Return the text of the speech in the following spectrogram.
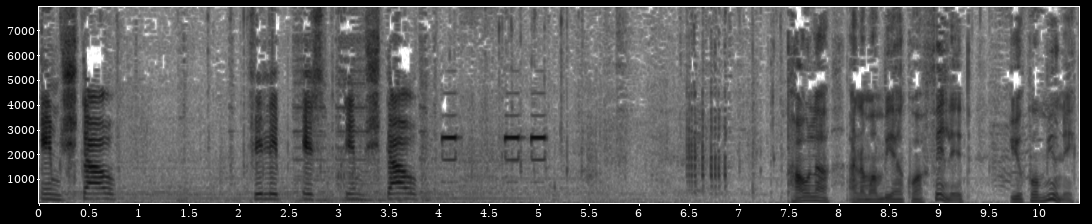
im stau. Philip ist im stau. Paula anamwambia kwa philip yupo munich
